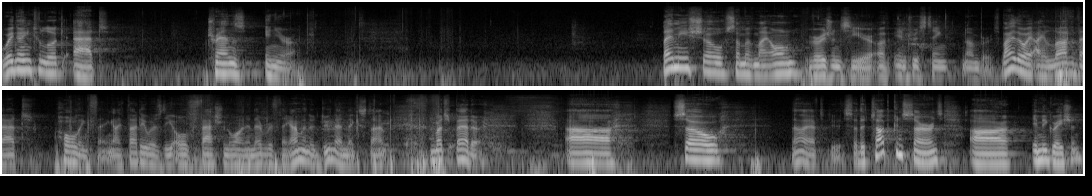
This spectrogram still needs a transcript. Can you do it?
We're going to look at trends in Europe. Let me show some of my own versions here of interesting numbers. By the way, I love that polling thing. I thought it was the old-fashioned one and everything. I'm going to do that next time. Much better. Uh, so now I have to do this. So the top concerns are immigration,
